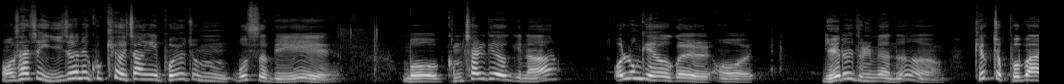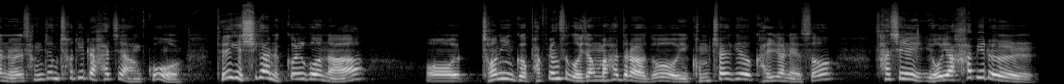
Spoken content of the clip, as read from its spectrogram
어, 사실 이전에 국회의장이 보여준 모습이 뭐 검찰 개혁이나 언론 개혁을 어, 예를 들면은 개혁적 법안을 상정 처리를 하지 않고 되게 시간을 끌거나 어, 전인 그 박병석 의장만 하더라도 이 검찰 개혁 관련해서 사실 여야 합의를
